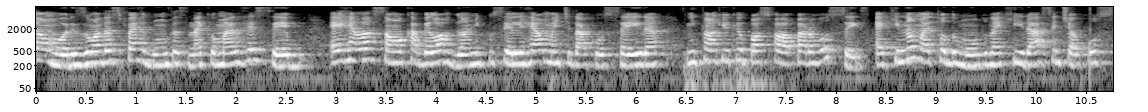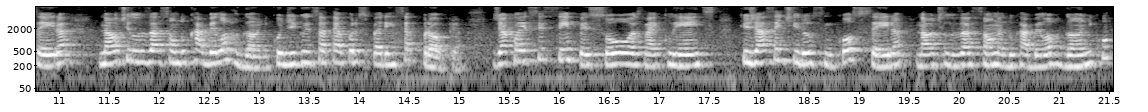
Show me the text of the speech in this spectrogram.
Então, amores, uma das perguntas né, que eu mais recebo é em relação ao cabelo orgânico, se ele realmente dá coceira. Então, aqui o que eu posso falar para vocês é que não é todo mundo né, que irá sentir a coceira na utilização do cabelo orgânico. Eu digo isso até por experiência própria. Já conheci sim pessoas, né, clientes que já sentiram sim coceira na utilização né, do cabelo orgânico,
